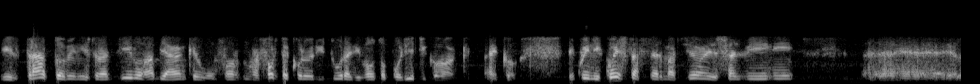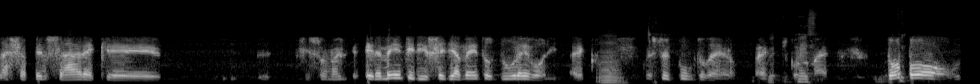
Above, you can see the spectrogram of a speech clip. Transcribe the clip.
il tratto amministrativo abbia anche un for- una forte coloritura di voto politico. Ecco. E quindi questa affermazione di Salvini eh, lascia pensare che ci sono elementi di insediamento durevoli. Ecco. Mm. Questo è il punto vero, ecco, secondo Questo... me. Dopo,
